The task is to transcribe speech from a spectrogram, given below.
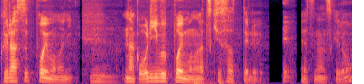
グラスっぽいものにうん。なんかオリーブっぽいものが突き刺さってるえ？やつなんですけど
